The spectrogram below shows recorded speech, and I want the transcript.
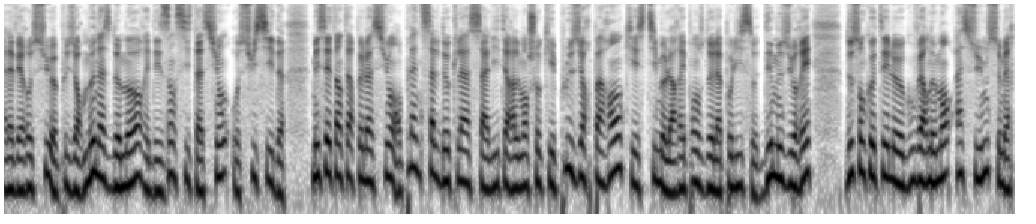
Elle avait reçu plusieurs menaces de mort et des incitations au suicide. Mais cette interpellation en pleine salle de classe a littéralement choqué plusieurs parents qui estiment la réponse de la police démesurée. De son côté, le gouvernement assume ce mercredi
